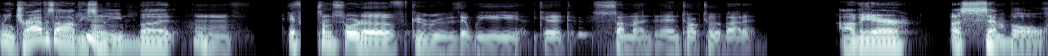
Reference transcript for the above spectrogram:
I mean, Travis obviously, but Hmm. If some sort of guru that we could summon and talk to about it. Javier, assemble.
